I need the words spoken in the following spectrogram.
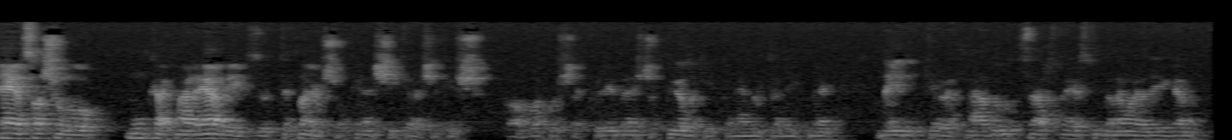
Ehhez hasonló munkák már elvégződtek, nagyon sok sikeresek is a lakosság körében, és csak példaképpen említenék meg a negyedik kerület Nádor utcát fejeztük be nem olyan régen,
